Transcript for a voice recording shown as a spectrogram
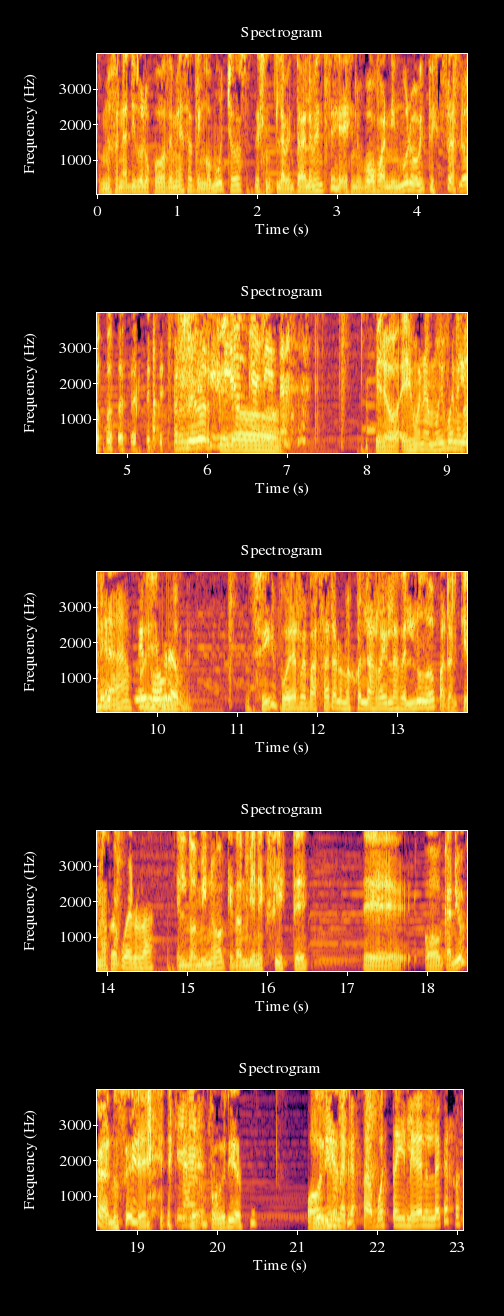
soy muy fanático de los juegos de mesa, tengo muchos. Lamentablemente no puedo jugar ninguno porque estoy solo. pero, pero es una muy buena idea. Sí, puedes repasar a lo mejor las reglas del ludo, para el que no se acuerda, el dominó, que también existe, eh, o carioca, no sé, Claro. podría ser. O abrir Podría una ser. casa de apuestas ilegal en la casa.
